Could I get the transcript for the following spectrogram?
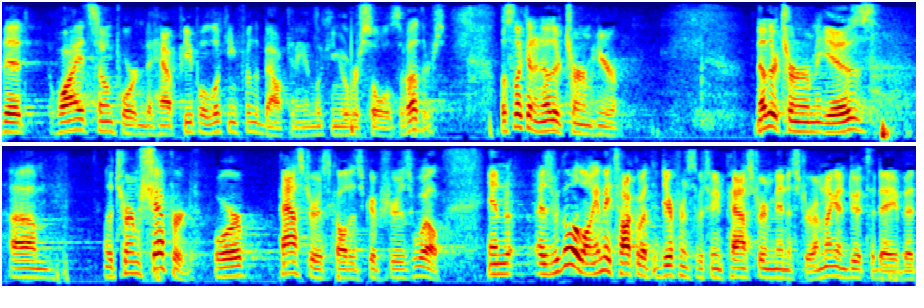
that why it's so important to have people looking from the balcony and looking over souls of others. Let's look at another term here. Another term is um, the term shepherd, or pastor is called in Scripture as well. And as we go along, I may talk about the difference between pastor and minister. I'm not going to do it today, but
